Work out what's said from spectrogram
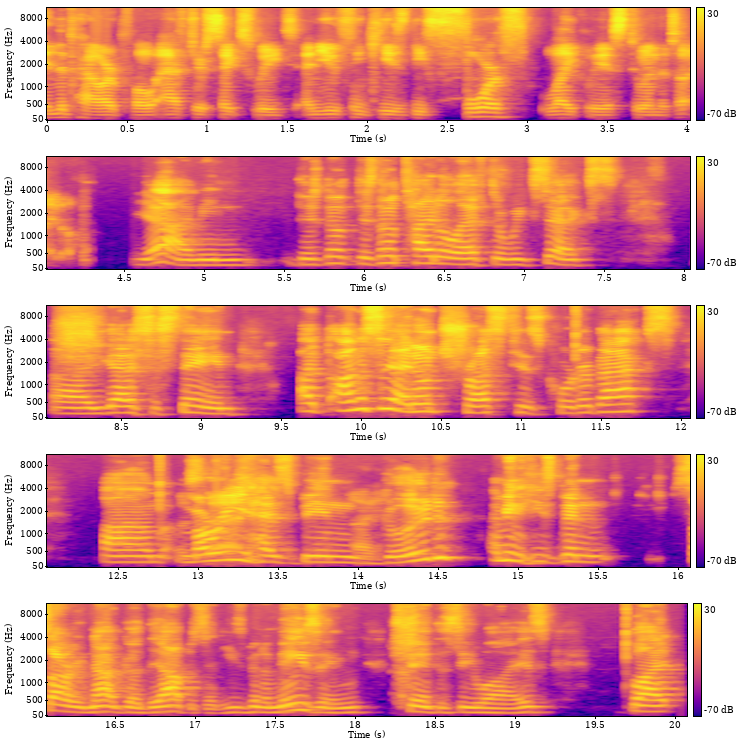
in the power poll after six weeks, and you think he's the fourth likeliest to win the title? Yeah, I mean, there's no there's no title after week six. Uh, you got to sustain. I, honestly, I don't trust his quarterbacks. Um, Murray that? has been oh, good. I mean, he's been sorry, not good. The opposite. He's been amazing fantasy wise, but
